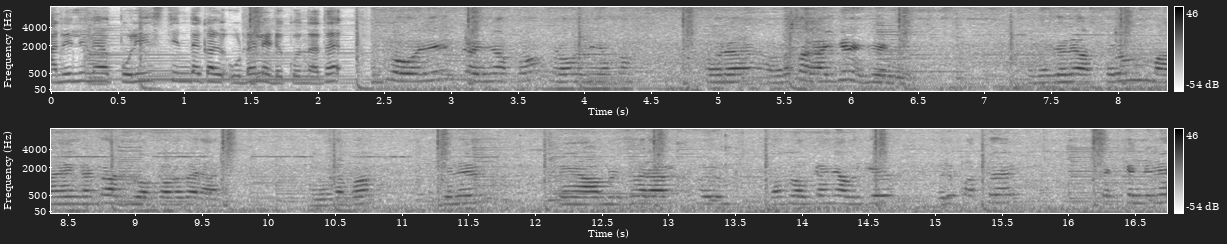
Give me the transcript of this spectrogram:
അനിലിന് പോലീസ് ചിന്തകൾ ഉടലെടുക്കുന്നത്. അവർക്ക് ഒരു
